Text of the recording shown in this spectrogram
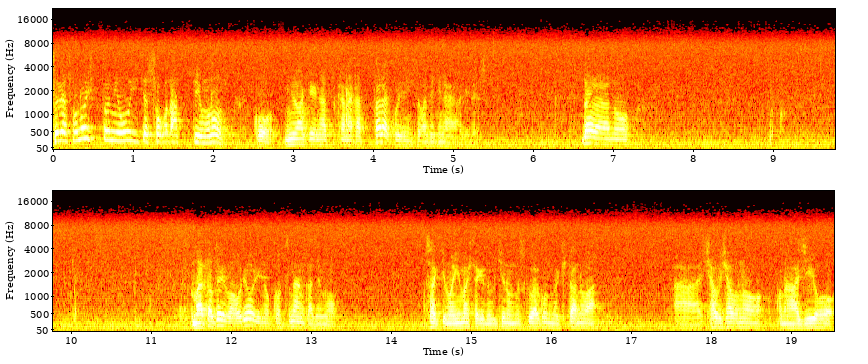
それはその人に応じてそこだっていうものをこう見分けがつかなかったら個人人ができないわけです。だからあのまあ例えばお料理のコツなんかでもさっきも言いましたけどうちの息子が今度来たのはあしゃぶしゃぶのこの味を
